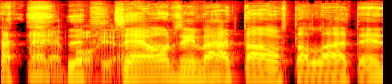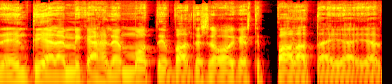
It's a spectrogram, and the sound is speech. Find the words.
meren pohjaan. Se on siinä vähän taustalla, että en, en tiedä mikä hänen motivaationsa oikeasti palata ja, ja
